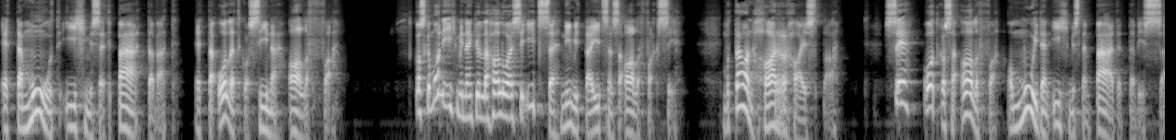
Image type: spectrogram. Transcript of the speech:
että muut ihmiset päättävät, että oletko sinä alfa. Koska moni ihminen kyllä haluaisi itse nimittää itsensä alfaksi. Mutta tämä on harhaista. Se, ootko sä alfa, on muiden ihmisten päätettävissä.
